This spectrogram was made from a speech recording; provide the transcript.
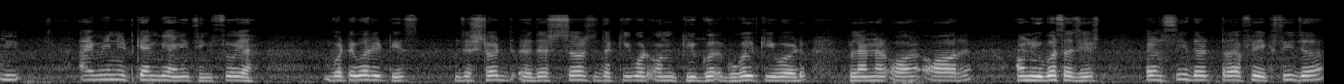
Mm, I mean, it can be anything. So yeah, whatever it is, just search, uh, just search the keyword on Google, Google keyword planner or or on Ubersuggest and see the traffic. See the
